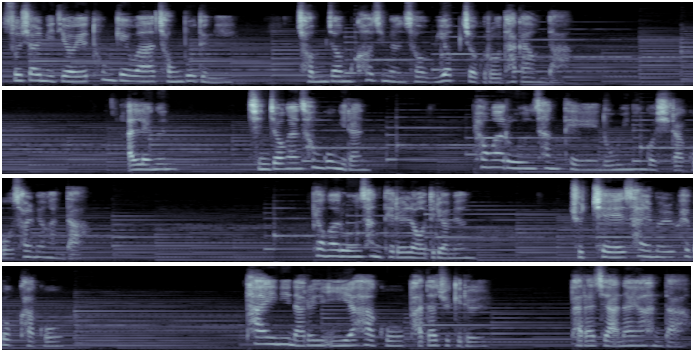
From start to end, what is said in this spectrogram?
소셜미디어의 통계와 정보 등이 점점 커지면서 위협적으로 다가온다. 알랭은 진정한 성공이란 평화로운 상태에 놓이는 것이라고 설명한다. 평화로운 상태를 얻으려면 주체의 삶을 회복하고 타인이 나를 이해하고 받아주기를 바라지 않아야 한다.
